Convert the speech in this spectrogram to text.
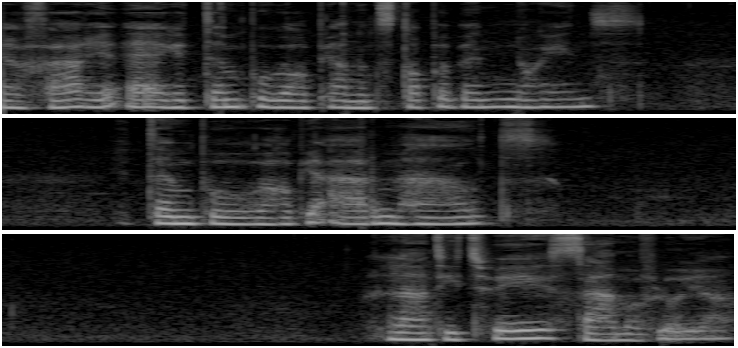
Ervaar je eigen tempo waarop je aan het stappen bent nog eens. Je tempo waarop je adem haalt. Laat die twee samenvloeien.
